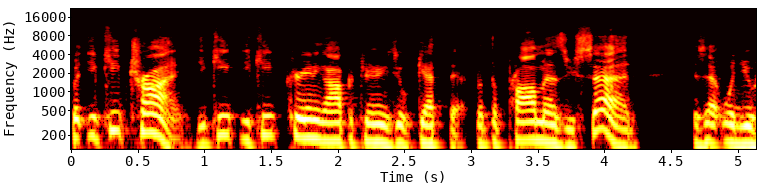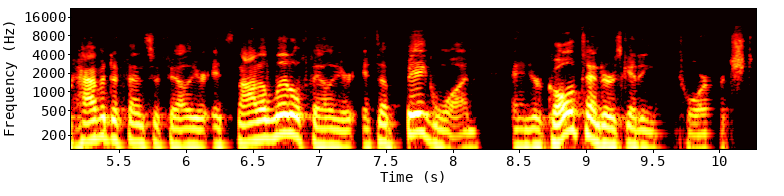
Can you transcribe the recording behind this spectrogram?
But you keep trying. You keep you keep creating opportunities. You'll get there. But the problem as you said is that when you have a defensive failure it's not a little failure. It's a big one and your goaltender is getting torched.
